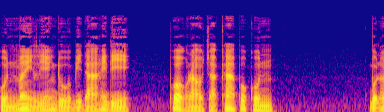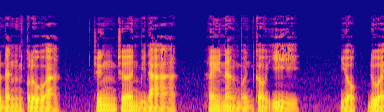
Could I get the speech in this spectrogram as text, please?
คุณไม่เลี้ยงดูบิดาให้ดี พวกเราจะฆ่าพวกคุณ บุตรนั้นกลัวจึงเชิญบิดาให้นั่งบนเก้าอี้ ยกด้วย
